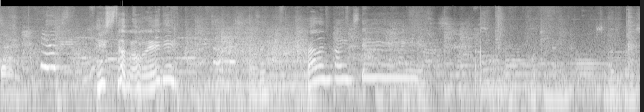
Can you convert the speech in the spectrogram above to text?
Easter already. Sorry. Valentine's Day. 49. It's a good price.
